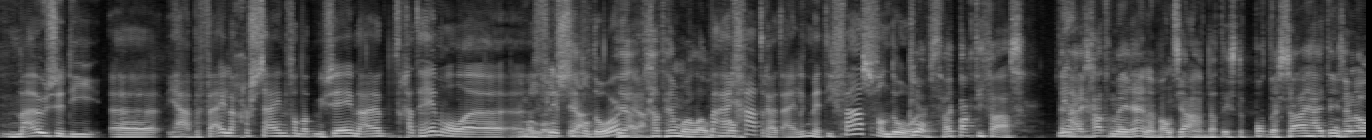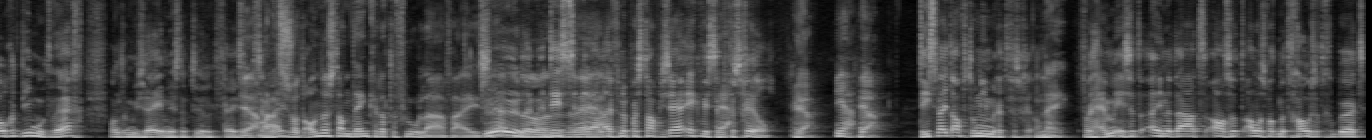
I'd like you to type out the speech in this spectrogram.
muizen die eh, ja, beveiligers zijn van dat museum. Nou, het gaat helemaal, eh Helemaal Ja. door. Ja, het gaat helemaal over. Maar hij Klopt. gaat er uiteindelijk met die vaas vandoor. Klopt, hij pakt die vaas. En Ja. hij gaat ermee rennen, want ja, dat is de pot der saaiheid in zijn ogen. Die moet weg, want een museum is natuurlijk vreselijk Ja, maar saai. dat is wat anders dan denken dat de vloer lava is. Tuurlijk, het is ja. even een paar stapjes. Ik wist het Ja. verschil. Ja. Ja. ja. Ties weet af en toe niet meer het verschil. Nee. Voor hem is het inderdaad, als het alles wat met Gozert gebeurt,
